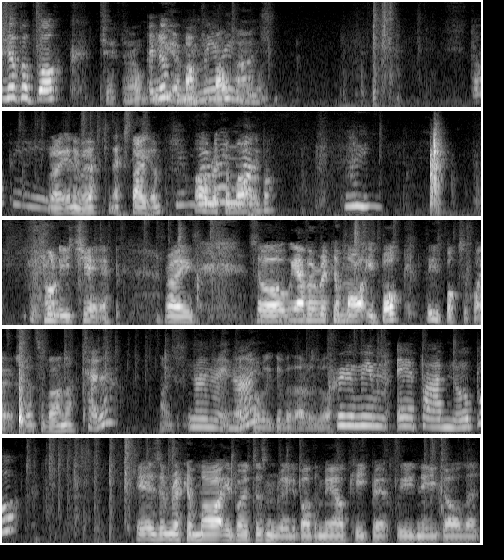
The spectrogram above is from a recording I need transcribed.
Another book. Check that out. Another Give me a man one, for? Valentine's. Stop it. Right, anyway, next item. You're Oh, Rick and Morty book. Funny. Funny shape. Right. So we have a Rick and Morty book. These books are quite expensive, aren't they? Tenner. Nice. Nine ninety I'll probably give it that as well. Premium A5 notebook. It is in Rick and Morty, but it doesn't really bother me. I'll keep it. We need all the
